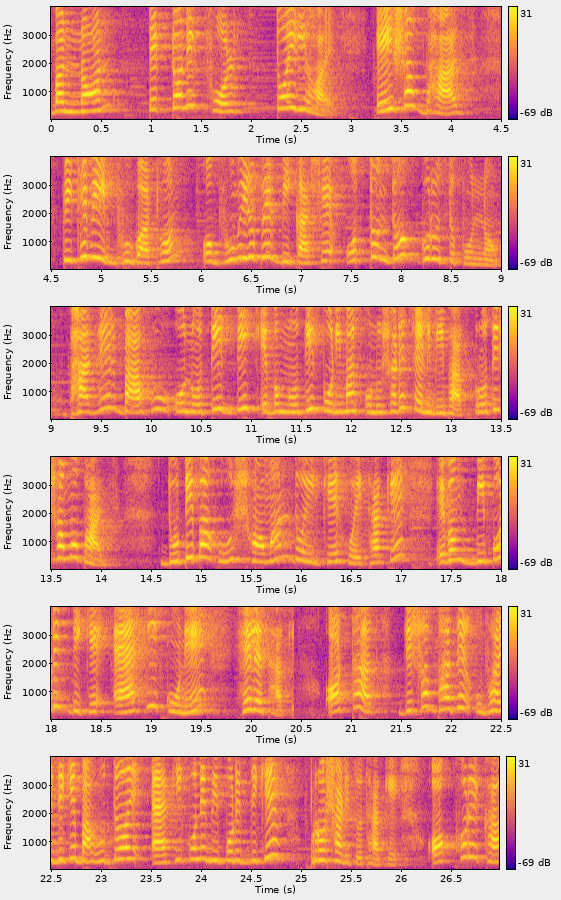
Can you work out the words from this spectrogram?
বা নন টেকটনিক ফোল্ড তৈরি হয়। এইসব ভাঁজ পৃথিবীর ভূগঠন ও ভূমিরূপের বিকাশে অত্যন্ত গুরুত্বপূর্ণ। ভাঁজের বাহু ও নতির দিক এবং নতির পরিমাণ অনুসারে শ্রেণীবিভাগ, প্রতিসম ভাঁজ। দুটি বাহু সমান দৈর্ঘ্যের হয়ে থাকে এবং বিপরীত দিকে একই কোণে হেলে থাকে। অর্থাৎ যেসব ভাঁজের উভয় দিকে বাহুদ্বয় একই কোণে বিপরীত দিকে প্রসারিত থাকে। অক্ষরেখা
